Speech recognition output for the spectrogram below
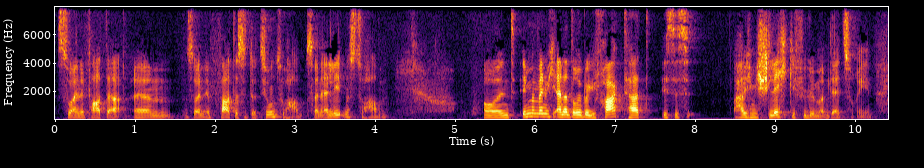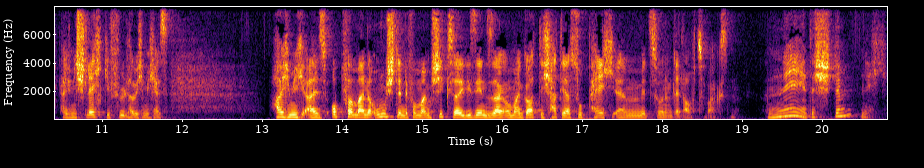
so eine, Vater, ähm, so eine Vatersituation zu haben, so ein Erlebnis zu haben. Und immer wenn mich einer darüber gefragt hat, ist es, habe ich mich schlecht gefühlt, über meinem Dad zu reden. Habe ich mich schlecht gefühlt, habe ich mich als habe ich mich als Opfer meiner Umstände, von meinem Schicksal gesehen, zu sagen, oh mein Gott, ich hatte ja so Pech, ähm, mit so einem Dad aufzuwachsen. Nee, das stimmt nicht.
